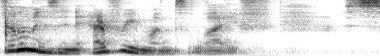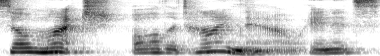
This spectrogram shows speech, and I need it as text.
film is in everyone's life so much all the time mm-hmm. now and it's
